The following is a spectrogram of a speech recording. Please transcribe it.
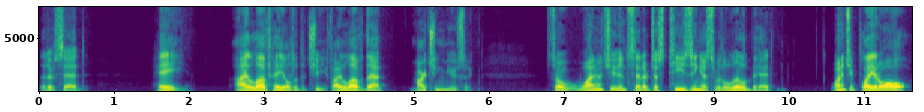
that have said, "Hey, I love Hail to the Chief. I love that marching music. So why don't you, instead of just teasing us with a little bit, why don't you play it all?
